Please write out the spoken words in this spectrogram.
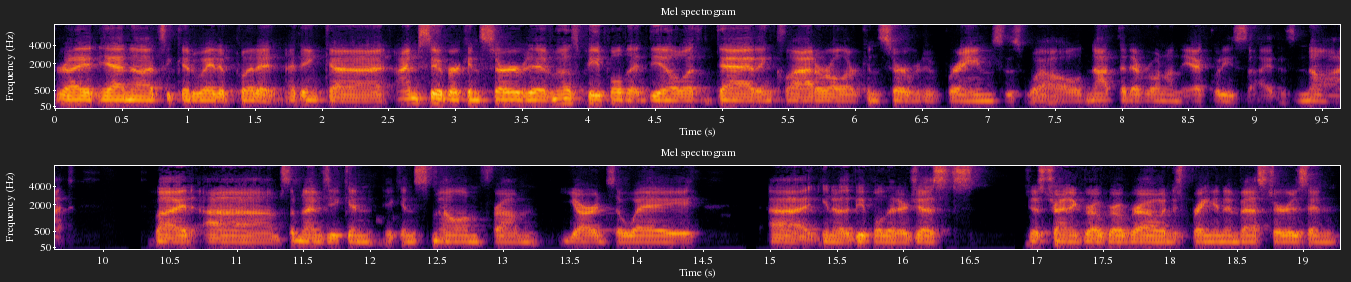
right. Yeah, no, that's a good way to put it. I think uh, I'm super conservative. Most people that deal with debt and collateral are conservative brains as well. Not that everyone on the equity side is not, but um, sometimes you can you can smell them from yards away. Uh, you know, the people that are just just trying to grow, grow, grow, and just bring in investors and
